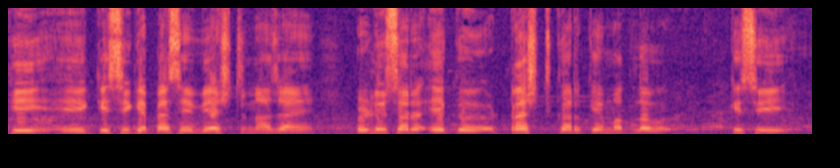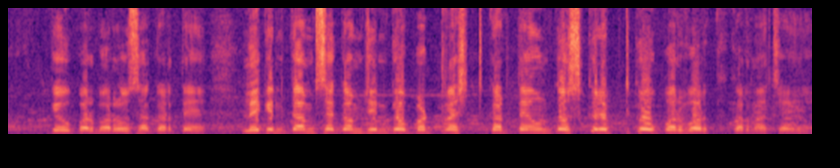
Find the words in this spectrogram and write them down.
कि किसी के पैसे वेस्ट ना जाएँ। प्रोड्यूसर एक ट्रस्ट करके मतलब किसी के ऊपर भरोसा करते हैं। लेकिन कम से कम जिनके ऊपर ट्रस्ट करते हैं उनको स्क्रिप्ट के ऊपर वर्क करना चाहिए।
